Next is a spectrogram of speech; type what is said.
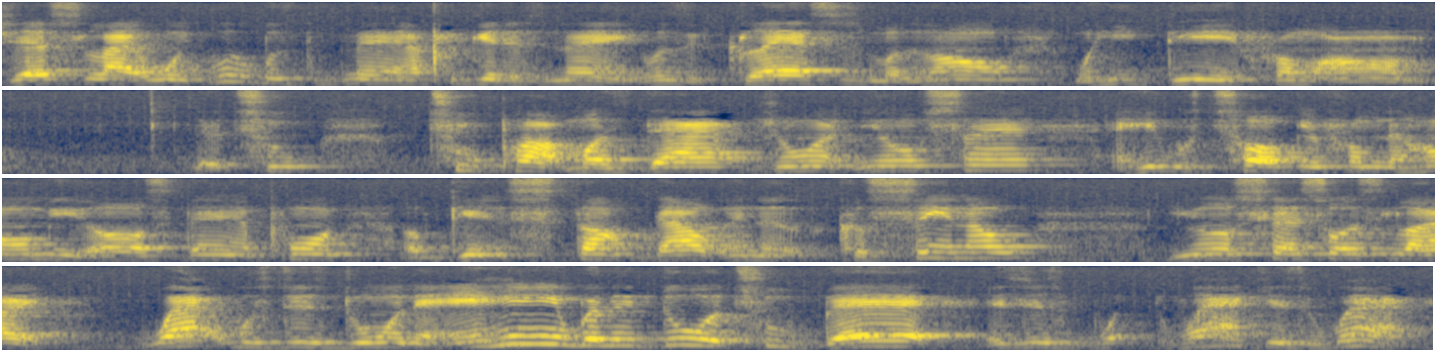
Just like when, what was the man? I forget his name. Was it Glasses Malone when he did from um the two Tupac must die joint? You know what I'm saying? And he was talking from the homie uh, standpoint of getting stumped out in the casino. You know what I'm saying? So it's like Wack was just doing it, and he ain't really do it too bad. It's just Wack is Wack.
